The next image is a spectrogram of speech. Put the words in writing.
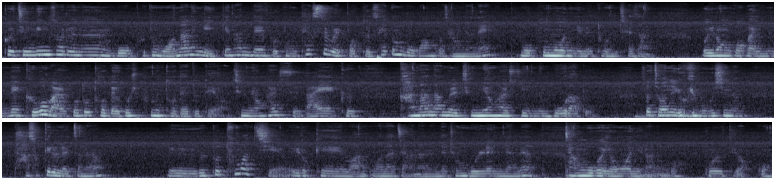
그 증빙 서류는 뭐 보통 원하는 게 있긴 한데 보통 텍스 리포트 세금 보고한 거 작년에 뭐 부모님의 돈 재산 뭐 이런 거가 있는데 그거 말고도 더 내고 싶으면 더 내도 돼요. 증명할 수 나의 그 가난함을 증명할 수 있는 뭐라도. 그래서 저는 여기 보시면 다섯 개를 냈잖아요. 이- 이것도 투머치예요. 이렇게 원, 원하지 않았는데 전뭘 냈냐면 장모가 영원이라는 거 보여드렸고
